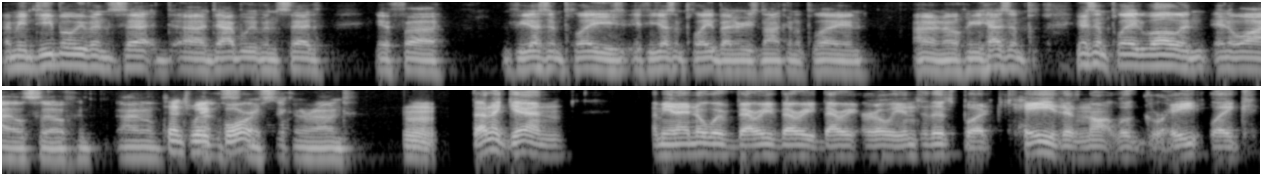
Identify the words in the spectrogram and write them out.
I mean, Debo even said, uh, Dabo even said, if uh, if he doesn't play, if he doesn't play better, he's not going to play. And I don't know, he hasn't he hasn't played well in, in a while, so I don't. Tense I Wake don't see him Forest. sticking around. Then again, I mean, I know we're very, very, very early into this, but K does not look great. Like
